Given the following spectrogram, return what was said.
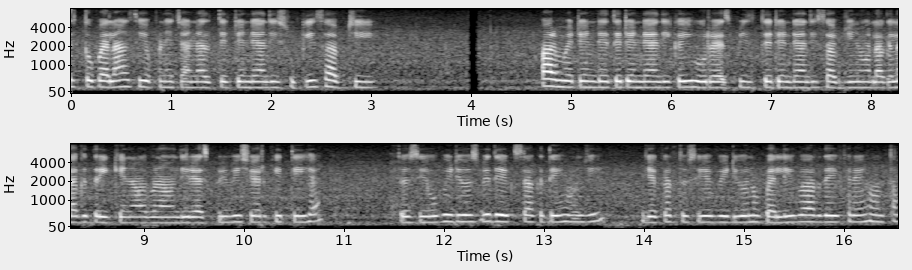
ਇਸ ਤੋਂ ਪਹਿਲਾਂ ਅਸੀਂ ਆਪਣੇ ਚੈਨਲ ਤੇ ਟਿੰਡਿਆਂ ਦੀ ਸੁੱਕੀ ਸਬਜ਼ੀ ਭਰਵੇਂ ਟਿੰਡੇ ਤੇ ਟਿੰਡਿਆਂ ਦੀ ਕਈ ਹੋਰ ਰੈਸਪੀਜ਼ ਤੇ ਟਿੰਡਿਆਂ ਦੀ ਸਬਜ਼ੀ ਨੂੰ ਅਲੱਗ-ਅਲੱਗ ਤਰੀਕੇ ਨਾਲ ਬਣਾਉਣ ਦੀ ਰੈਸਪੀ ਵੀ ਸ਼ੇਅਰ ਕੀਤੀ ਹੈ। ਤੁਸੀਂ ਉਹ ਵੀਡੀਓਜ਼ ਵੀ ਦੇਖ ਸਕਦੇ ਹੋ ਜੀ। ਜੇਕਰ ਤੁਸੀਂ ਇਹ ਵੀਡੀਓ ਨੂੰ ਪਹਿਲੀ ਵਾਰ ਦੇਖ ਰਹੇ ਹੋ ਤਾਂ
